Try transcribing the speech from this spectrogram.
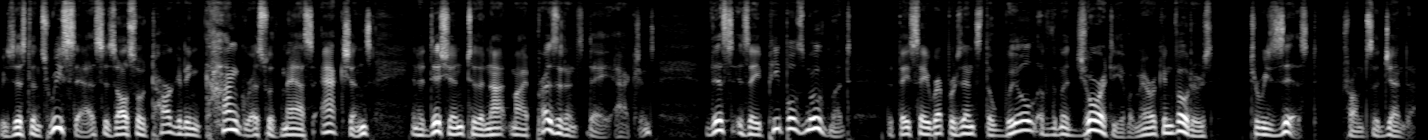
Resistance Recess is also targeting Congress with mass actions, in addition to the Not My President's Day actions. This is a people's movement that they say represents the will of the majority of American voters to resist Trump's agenda.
